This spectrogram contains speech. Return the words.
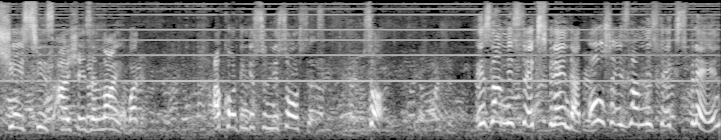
she says Aisha is a liar, but according to Sunni sources. So, Islam needs to explain that. Also, Islam needs to explain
